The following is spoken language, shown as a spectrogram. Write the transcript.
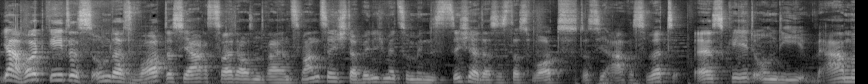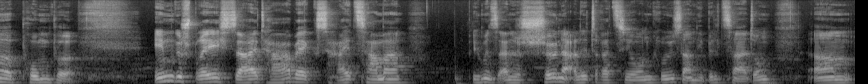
Ja, heute geht es um das Wort des Jahres 2023. Da bin ich mir zumindest sicher, dass es das Wort des Jahres wird. Es geht um die Wärmepumpe. Im Gespräch seit Habecks Heizhammer, übrigens eine schöne Alliteration, Grüße an die Bildzeitung, ähm,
